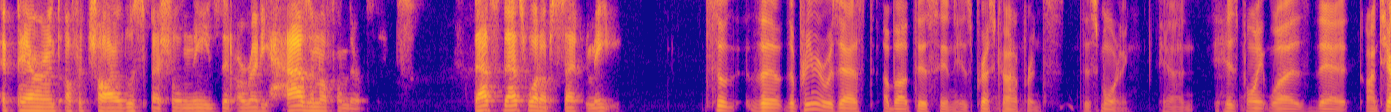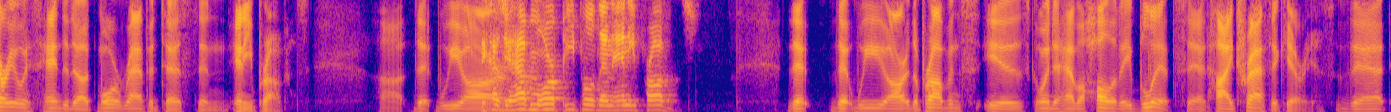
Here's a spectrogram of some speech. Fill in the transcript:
a parent of a child with special needs that already has enough on their plates. That's that's what upset me. So the the premier was asked about this in his press conference this morning, and his point was that Ontario has handed out more rapid tests than any province. Uh, that we are because you have more people than any province. That that we are the province is going to have a holiday blitz at high traffic areas. That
